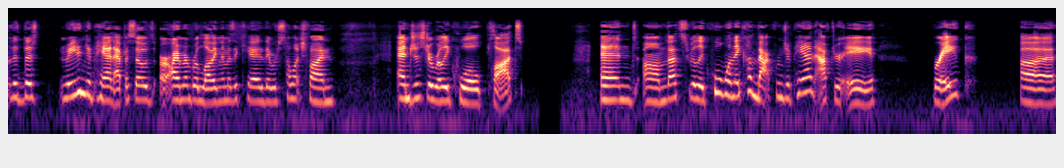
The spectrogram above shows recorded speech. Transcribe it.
the, the Made in Japan episodes are I remember loving them as a kid. They were so much fun, and just a really cool plot. And um, that's really cool when they come back from Japan after a break. Uh,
